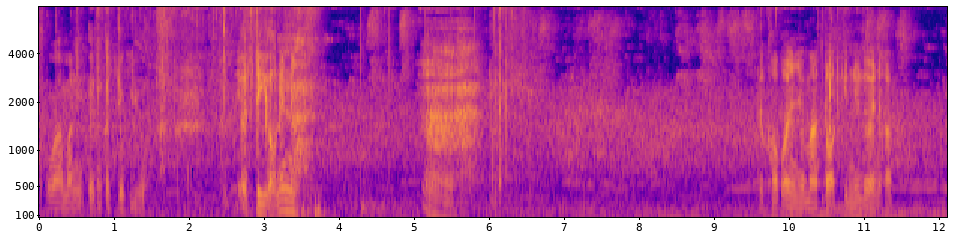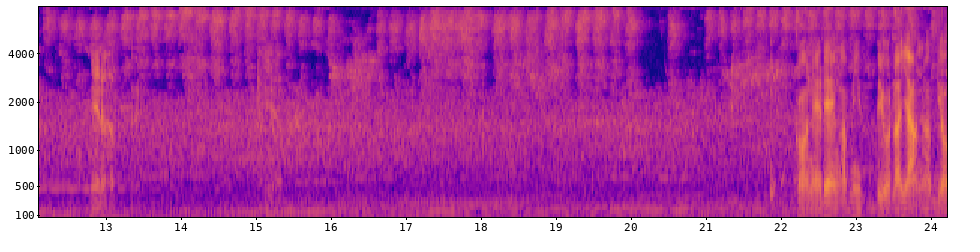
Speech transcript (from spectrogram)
เพราะว่ามันเป็นกระจุกอยู่ เดี๋ยวตีออกนิดนึงอ่าเดี๋ยวเขาก็จะมาตอดกินเรื่อยๆนะครับ เนี่ยนะครับ แหนแดงครับมีประโยชน์หลายอย่างนะครับ เดี๋ยว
